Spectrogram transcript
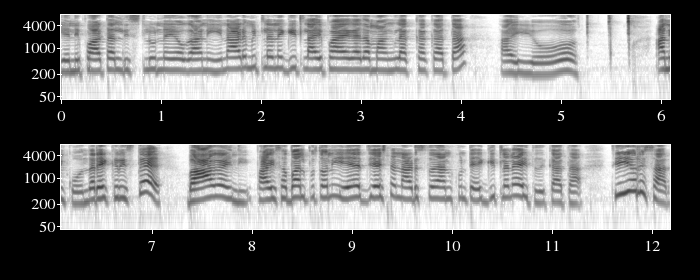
ఎన్ని పాటలు లిస్టులు ఉన్నాయో కానీ నాడమిట్లనే గిట్ల అయిపోయాయి కదా మంగళక్క కథ. అయ్యో! అని కొందరు ఎక్కిరిస్తే బాగైంది. పైస బల్పుతోని ఏది చేసినా నడుస్తుంది అనుకుంటే గిట్లనే అవుతుంది కథ. తీయురి సార్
